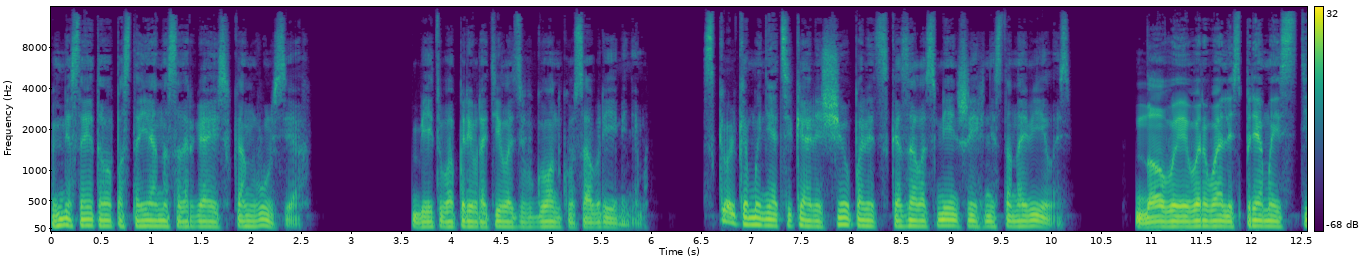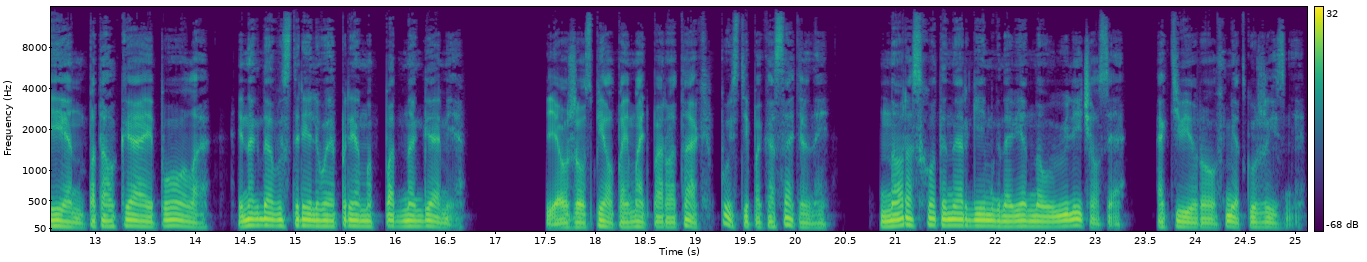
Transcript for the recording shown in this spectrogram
вместо этого постоянно содрогаясь в конвульсиях. Битва превратилась в гонку со временем. Сколько мы не отсекали щупалец, казалось, меньше их не становилось. Новые вырывались прямо из стен, потолка и пола, иногда выстреливая прямо под ногами. Я уже успел поймать пару атак, пусть и по касательной, но расход энергии мгновенно увеличился, активировав метку жизни.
